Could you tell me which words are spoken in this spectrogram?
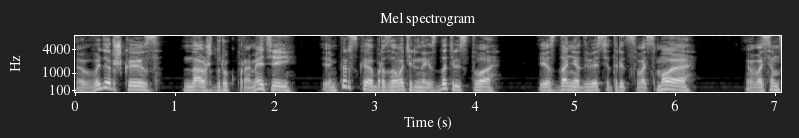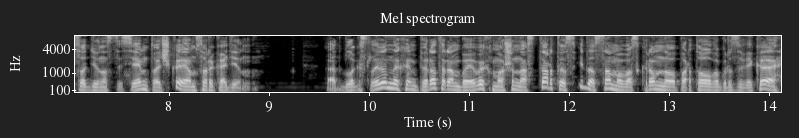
Выдержка из «Наш друг Прометей», Имперское образовательное издательство, издание 238 897.М41. От благословенных императором боевых машин Астартес и до самого скромного портового грузовика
